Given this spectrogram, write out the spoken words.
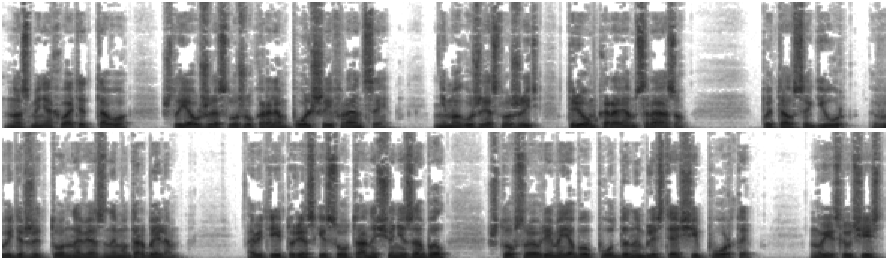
но с меня хватит того, что я уже служу королям Польши и Франции. Не могу же я служить трем королям сразу. Пытался Геур выдержать тон, навязанный ему Дарбелем. А ведь и турецкий султан еще не забыл, что в свое время я был подданным блестящей порты. Но если учесть,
